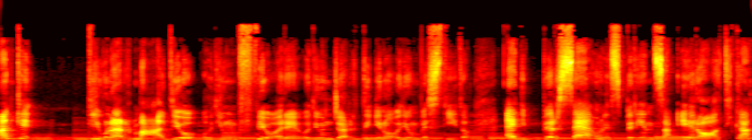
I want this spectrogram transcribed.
anche di un armadio o di un fiore o di un giardino o di un vestito è di per sé un'esperienza erotica,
